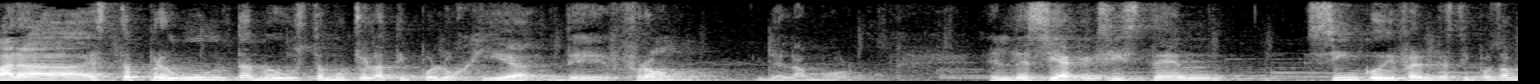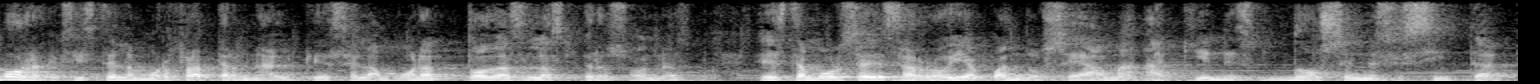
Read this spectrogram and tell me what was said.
Para esta pregunta me gusta mucho la tipología de Fromm del amor. Él decía que existen cinco diferentes tipos de amor. Existe el amor fraternal, que es el amor a todas las personas. Este amor se desarrolla cuando se ama a quienes no se necesita.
